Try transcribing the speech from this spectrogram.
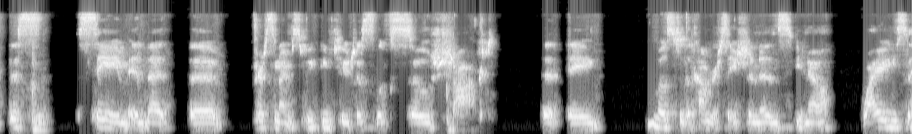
this same in that the person I'm speaking to just looks so shocked that they, most of the conversation is, you know, why are you,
